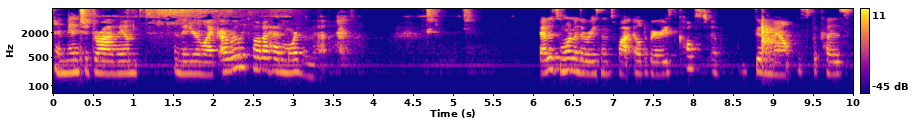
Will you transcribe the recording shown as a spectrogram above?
and then to dry them, and then you're like, I really thought I had more than that. That is one of the reasons why elderberries cost a good amount is because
